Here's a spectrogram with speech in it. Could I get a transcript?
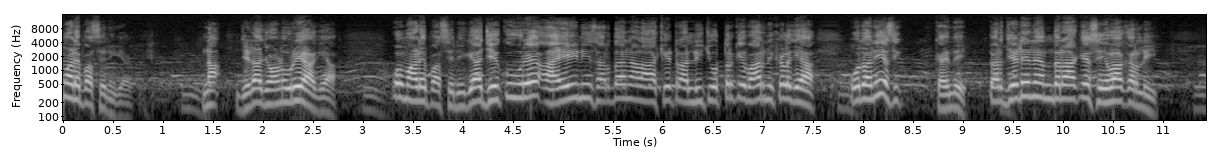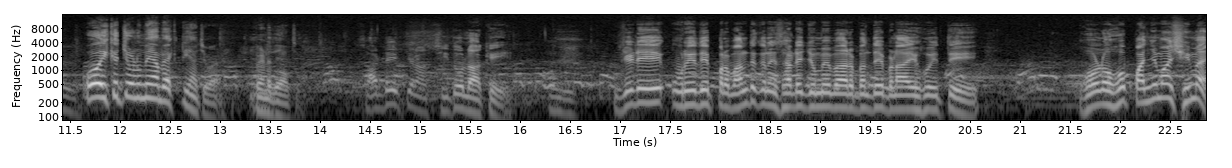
ਮਾੜੇ ਪਾਸੇ ਨਹੀਂ ਗਿਆ ਕੋਈ। ਨਾ, ਜਿਹੜਾ ਜਵਾਨ ਉਰੇ ਆ ਗਿਆ, ਉਹ ਮਾੜੇ ਪਾਸੇ ਨਹੀਂ ਗਿਆ। ਜੇ ਕੋਈ ਉਰੇ ਆਏ ਹੀ ਨਹੀਂ ਸਰਦਾ, ਨਾਲ ਆ ਕੇ ਟਰਾਲੀ 'ਚ ਉਤਰ ਕੇ ਬਾਹਰ ਨਿਕਲ ਗਿਆ, ਉਹਦਾ ਨਹੀਂ ਅਸੀਂ ਕਹਿੰਦੇ। ਪਰ ਜਿਹੜੇ ਨੇ ਅੰਦਰ ਆ ਕੇ ਸੇਵਾ ਕਰ ਲਈ, ਉਹ ਇੱਕ ਚੁਣਵਿਆਂ ਵਿਅਕਤੀਆਂ 'ਚੋਂ ਹੈ, ਪਿੰਡ ਦੇ 'ਚ ਸਾਡੇ 84 ਤੋਂ ਲਾ ਕੇ, ਜਿਹੜੇ ਉਰੇ ਦੇ ਪ੍ਰਬੰਧਕ ਨੇ, ਸਾਡੇ ਜ਼ਿੰਮੇਵਾਰ ਬੰਦੇ ਬਣਾਏ ਹੋਏ ਤੇ, ਹੁਣ ਉਹ ਪੰਜਵਾਂ ਛੇਵਾਂ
